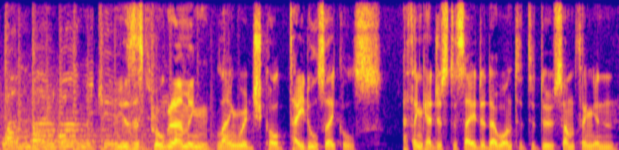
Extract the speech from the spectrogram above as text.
One by one I use this programming language called tidal cycles. I think I just decided I wanted to do something in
